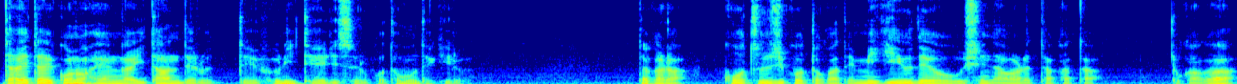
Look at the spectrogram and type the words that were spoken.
大体この辺が傷んでるっていうふうに定理することもできる。だから交通事故とかで右腕を失われた方とかが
